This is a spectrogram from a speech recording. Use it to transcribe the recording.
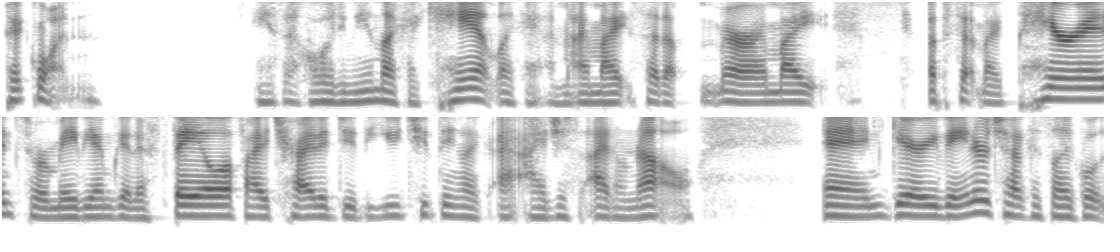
pick one. He's like, what do you mean? Like, I can't, like, I, I might set up, or I might upset my parents, or maybe I'm going to fail if I try to do the YouTube thing. Like, I, I just, I don't know. And Gary Vaynerchuk is like, well,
